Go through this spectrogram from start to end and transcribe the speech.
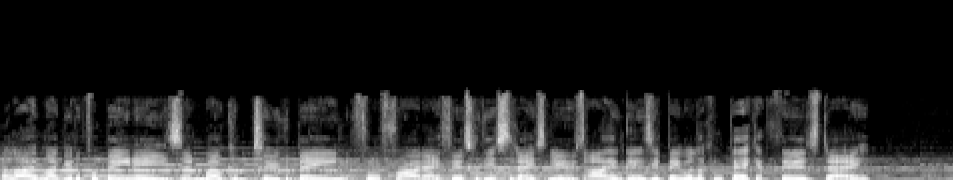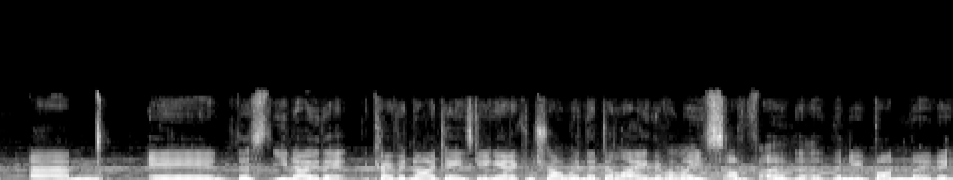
Hello, my beautiful beanies, and welcome to the Bean for Friday. First, with yesterday's news, I am Glenn ZB. We're looking back at Thursday, um, and this, you know that COVID nineteen is getting out of control when they're delaying the release of uh, the, the new Bond movie.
